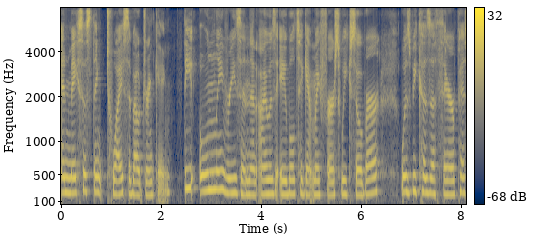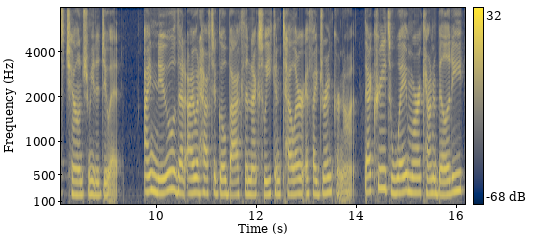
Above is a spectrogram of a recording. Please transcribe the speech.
and makes us think twice about drinking. The only reason that I was able to get my first week sober was because a therapist challenged me to do it. I knew that I would have to go back the next week and tell her if I drank or not. That creates way more accountability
